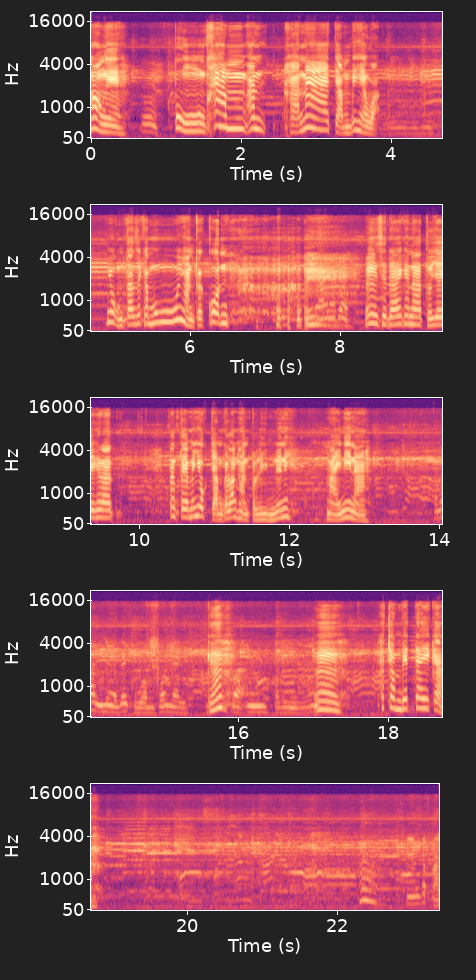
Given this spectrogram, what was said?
น้องไงอืมปุ่งข้ามอันขาหน้าจำไปเหี่ยวอะโยกมตาสกะมูหันกะก้น ได้ได้เออเสียดายขนาดตัวใหญ่ขนาด ตั้งแต่ไม่ยกจำกำลังหันปลาลิมเนี่ยนี่หมายนี่นะ เพราะนั้นแม่ได้ถ่วมเพราะใหญ่แกกว่าอืมปลาดินนะเออ ถ้าจอมเบ็ดได้กะเองก็ปลา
